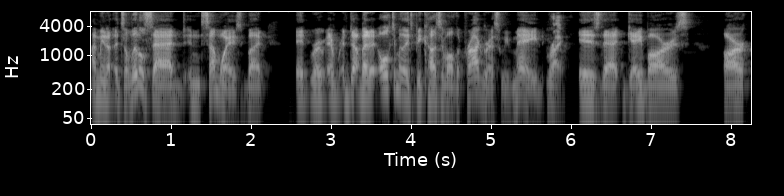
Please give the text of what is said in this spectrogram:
I mean, it's a little sad in some ways, but it, it but it, ultimately it's because of all the progress we've made. right Is that gay bars are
